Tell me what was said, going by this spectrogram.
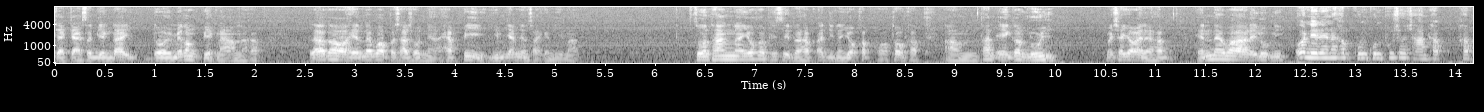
แจกจ่ายเสบียงได้ โดยไม่ต้องเปียกน้ำนะครับ แล้วก็เห็นได้ว่าประชาชนเนี่ยแฮปปี้ยิ้มแย้มแจ่มใสกันดีมาก ส่วนทางนายกอภิสิทธิ์นะครับอดีตนายกครับขอโทษครับท่านเองก็ลุยไม่ใช่ย่อยนะครับ เห็นได้ว่าในรูปนี้โอ้เดี๋ยนะครับคุณคุณผู้เชี่ยวชาญครับครับ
